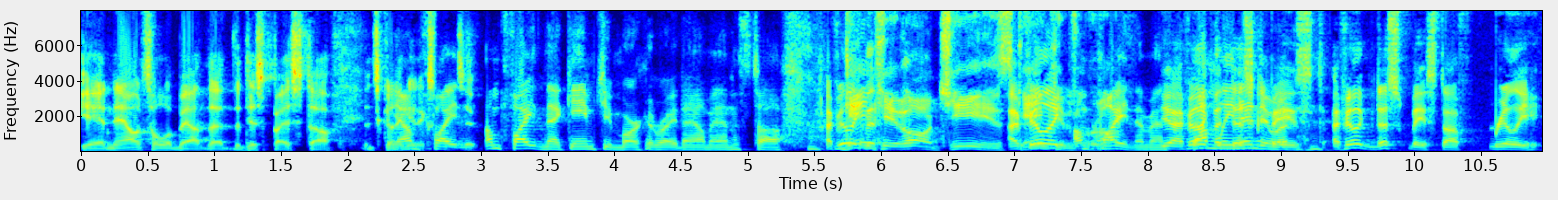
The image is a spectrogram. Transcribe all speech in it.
Yeah, now it's all about the, the disc-based stuff. It's going to Yeah, to I'm get fighting. I'm fighting that GameCube market right now, man. It's tough. I feel like the, GameCube, oh jeez, I feel like I'm rough. fighting it, man. yeah, I feel I'm like the disc based. I feel like disc based stuff really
